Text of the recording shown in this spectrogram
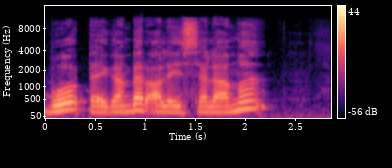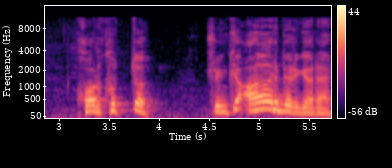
bu peygamber aleyhisselamı korkuttu. Çünkü ağır bir görev.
